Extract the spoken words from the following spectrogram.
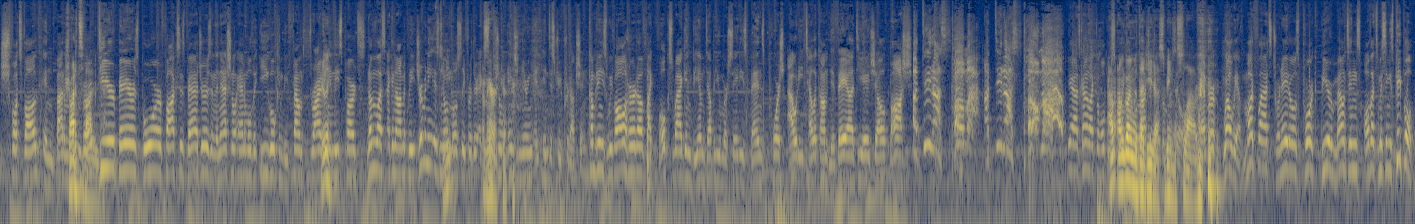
Schwarzwald in Baden-Württemberg. Deer, bears, boar, foxes, badgers, and the national animal, the eagle, can be found thriving Really? in these parts. Nonetheless, economically, Germany is known mostly for their exceptional America. engineering and industry production. Companies we've all heard of like Volkswagen, BMW, Mercedes-Benz, Porsche, Audi, Telekom, Nivea, DHL, Bosch, Adidas, Puma, Adidas, Puma. Yeah, it's kind of like the whole. I'm- I'm going with Adidas, being a Brazil. Slav. Remember? well, we have mudflats, tornadoes, pork, beer, mountains. All that's missing is people.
